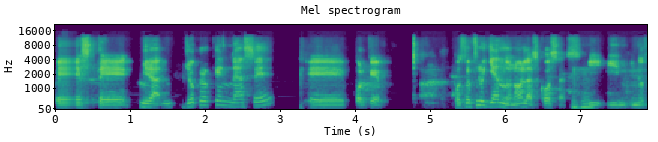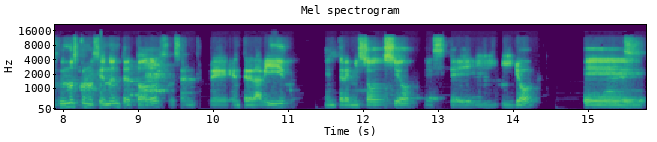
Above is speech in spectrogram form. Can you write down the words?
Este, mira, yo creo que nace eh, porque pues fue fluyendo, ¿no? Las cosas y, nos fuimos conociendo entre todos, o sea, entre, entre David, entre mi socio este, y, y yo. Eh,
